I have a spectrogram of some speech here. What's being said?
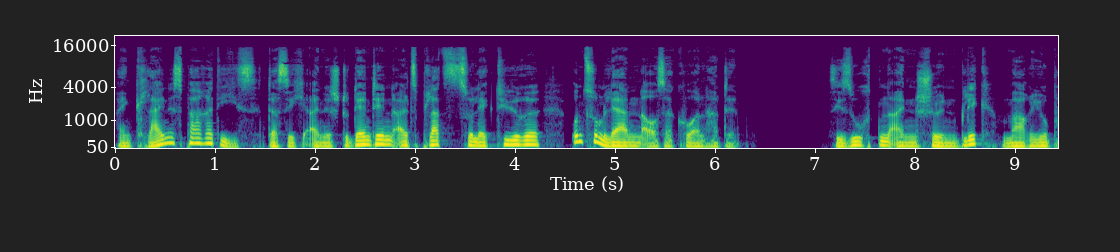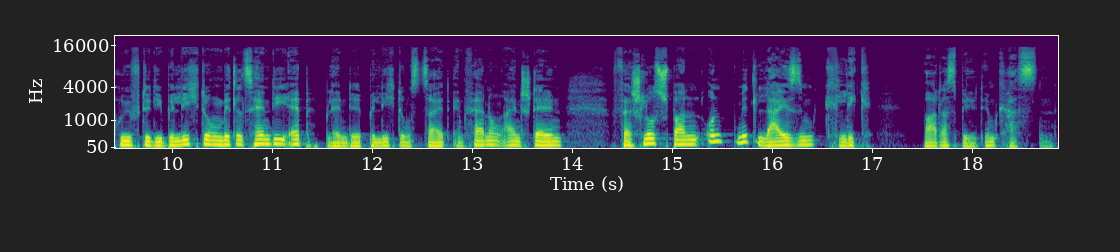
ein kleines Paradies, das sich eine Studentin als Platz zur Lektüre und zum Lernen auserkoren hatte. Sie suchten einen schönen Blick, Mario prüfte die Belichtung mittels Handy-App, Blende, Belichtungszeit, Entfernung einstellen, Verschluss spannen und mit leisem Klick war das Bild im Kasten.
